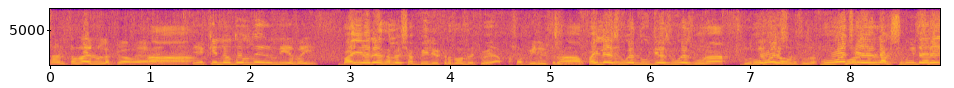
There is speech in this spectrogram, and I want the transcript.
ਹੰਟ ਦਾ ਇਹਨੂੰ ਲੱਗਾ ਹੋਇਆ ਹੈ। ਇਹ ਕਿੰਨਾ ਦੁੱਧ ਦੇ ਦਿੰਦੀ ਆ ਬਾਈ? ਬਾਈ ਇਹਦੇ ਥੱਲੇ 26 ਲੀਟਰ ਦੁੱਧ ਚੋਇਆ ਆਪਾਂ। 26 ਲੀਟਰ ਹਾਂ ਪਹਿਲੇ ਸੂਏ ਦੂਜੇ ਸੂਏ ਸੂਣਾ। ਦੂਜੇ ਸੂਏ ਮੂੰਹ 6 ਲక్ష్ਮੀ ਡੇਰੀ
